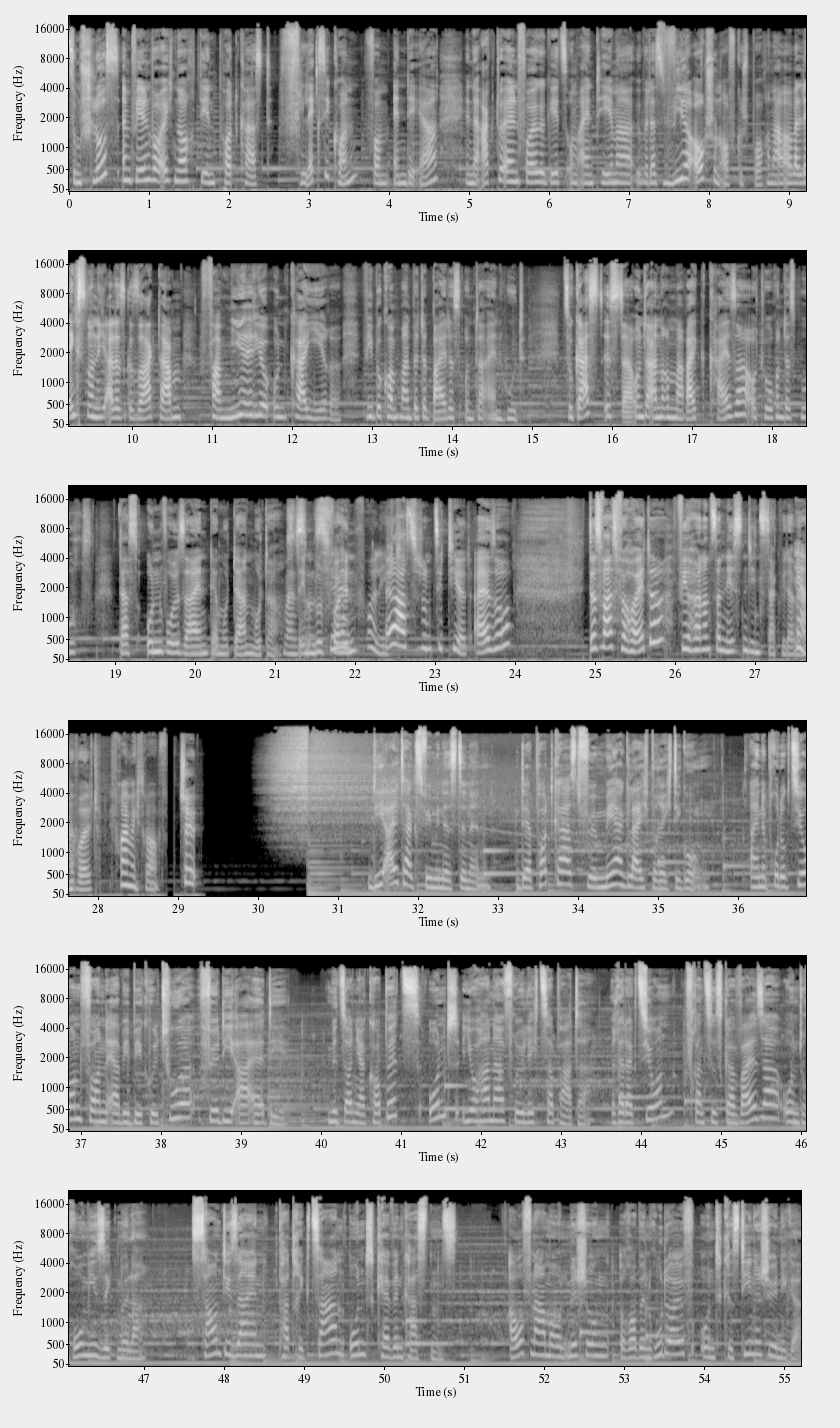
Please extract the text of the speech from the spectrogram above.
Zum Schluss empfehlen wir euch noch den Podcast Flexikon vom NDR. In der aktuellen Folge geht es um ein Thema, über das wir auch schon oft gesprochen haben, aber längst noch nicht alles gesagt haben. Familie und Karriere. Wie bekommt man bitte beides unter einen Hut? Zu Gast ist da unter anderem Mareike Kaiser, Autorin des Buchs Das Unwohlsein der modernen Mutter. Was dem du vorhin vorliegt. Ja, hast du schon zitiert. Also das war's für heute. Wir hören uns dann nächsten Dienstag wieder, wenn ja, ihr wollt. Ich freue mich drauf. Tschö. Die Alltagsfeministinnen. Der Podcast für mehr Gleichberechtigung. Eine Produktion von RBB Kultur für die ARD. Mit Sonja Koppitz und Johanna Fröhlich-Zapata. Redaktion Franziska Walser und Romy Sigmüller. Sounddesign Patrick Zahn und Kevin Kastens. Aufnahme und Mischung Robin Rudolph und Christine Schöniger.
